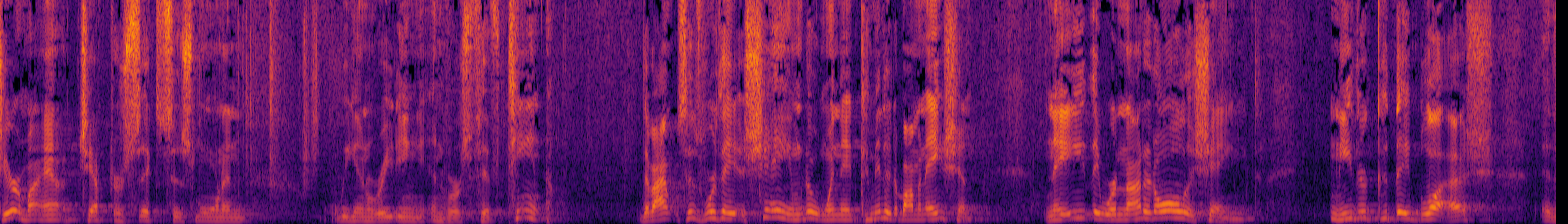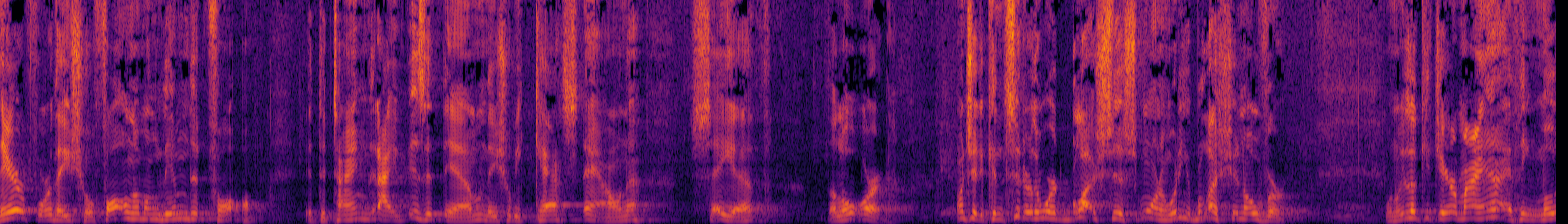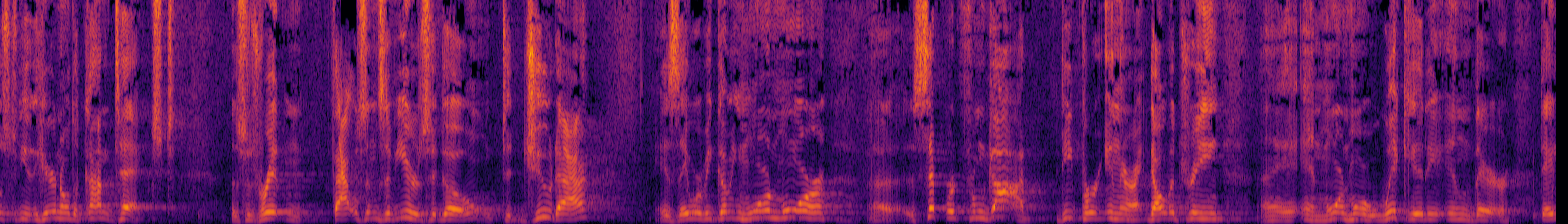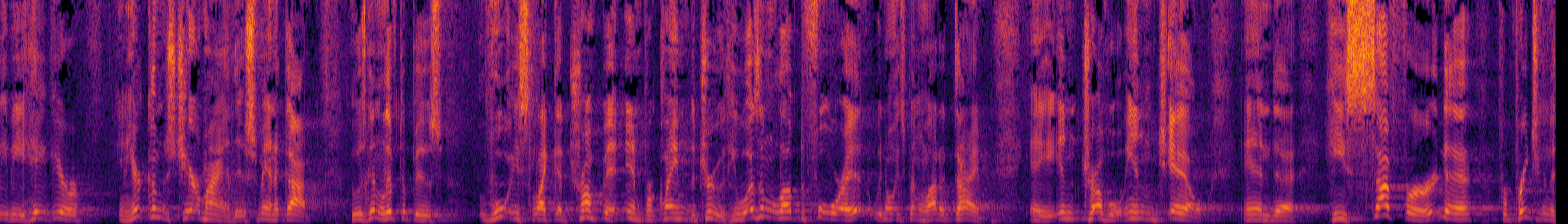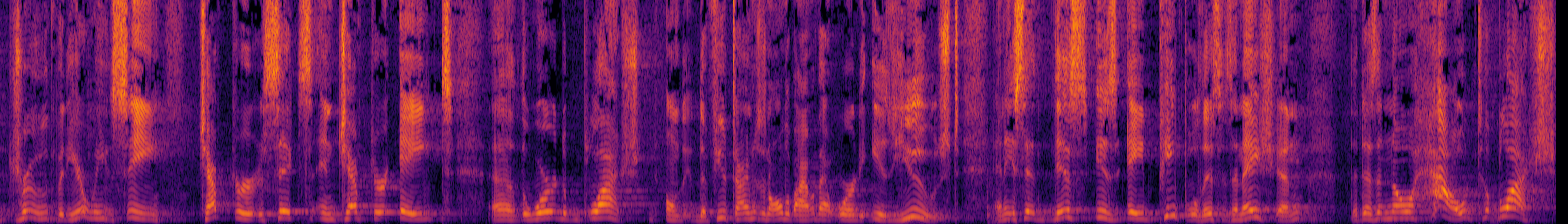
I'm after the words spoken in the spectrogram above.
Jeremiah chapter 6 this morning, we'll begin reading in verse 15. The Bible says, Were they ashamed when they had committed abomination? Nay, they were not at all ashamed, neither could they blush. Therefore, they shall fall among them that fall. At the time that I visit them, they shall be cast down, saith the Lord. I want you to consider the word blush this morning. What are you blushing over? When we look at Jeremiah, I think most of you here know the context. This was written thousands of years ago to Judah as they were becoming more and more uh, separate from God, deeper in their idolatry, uh, and more and more wicked in their daily behavior. And here comes Jeremiah, this man of God, who's going to lift up his voice like a trumpet and proclaim the truth. He wasn't loved for it. We know he spent a lot of time uh, in trouble, in jail, and uh, he suffered uh, for preaching the truth. But here we see chapter 6 and chapter 8. Uh, the word blush, on the, the, few times in all the Bible that word is used. And he said, This is a people, this is a nation that doesn't know how to blush.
